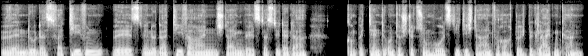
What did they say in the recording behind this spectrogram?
wenn du das vertiefen willst, wenn du da tiefer reinsteigen willst, dass du dir da kompetente Unterstützung holst, die dich da einfach auch durch begleiten kann.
